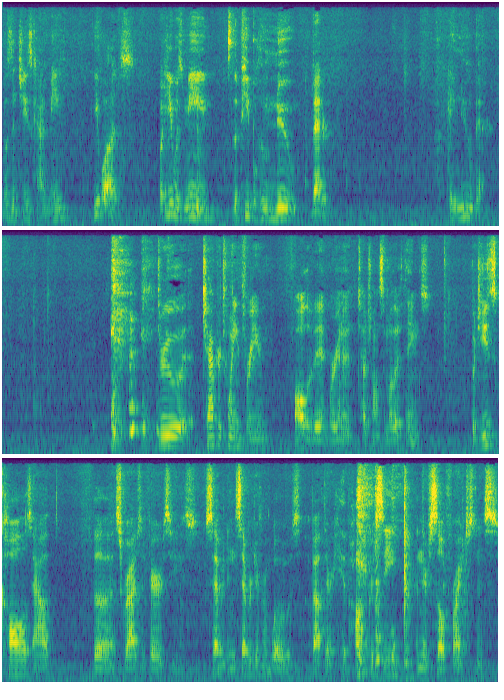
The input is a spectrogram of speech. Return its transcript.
wasn't Jesus kind of mean? He was, but he was mean to the people who knew better. They knew better. Through chapter 23, all of it, we're going to touch on some other things. But Jesus calls out the scribes and Pharisees seven, in several different woes about their hypocrisy and their self righteousness.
